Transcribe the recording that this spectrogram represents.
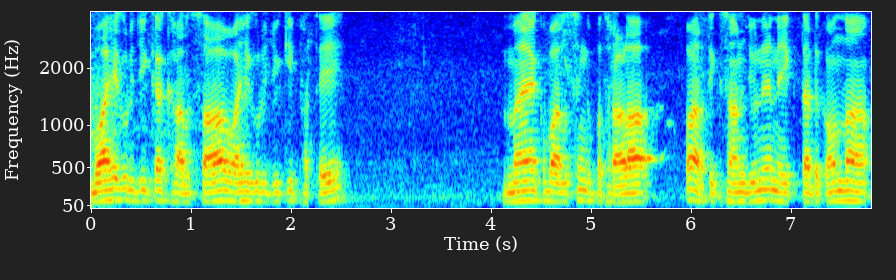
ਵਾਹਿਗੁਰੂ ਜੀ ਕਾ ਖਾਲਸਾ, ਵਾਹਿਗੁਰੂ ਜੀ ਕੀ ਫਤਿਹ। ਮੈਂ ਇਕਬਾਲ ਸਿੰਘ ਪਥਰਾਲਾ, ਭਾਰਤੀ ਕਿਸਾਨ ਯੂਨੀਅਨ ਏਕਤਾ ਡਕਾਉਂਦਾ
